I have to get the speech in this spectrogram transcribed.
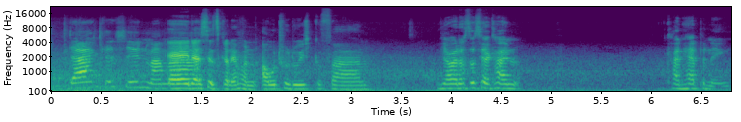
Dankeschön, Mama. Ey, da ist jetzt gerade einfach ein Auto durchgefahren. Ja, aber das ist ja kein. kein Happening.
